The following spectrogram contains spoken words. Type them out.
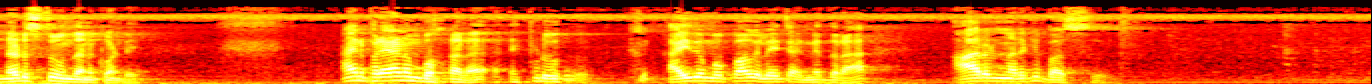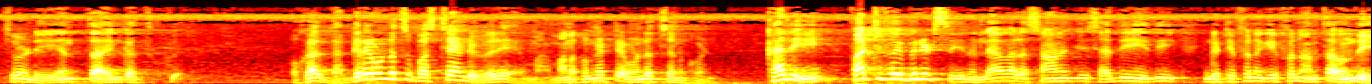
నడుస్తూ ఉందనుకోండి. ఆయన ప్రయాణం పోవాలా? ఇప్పుడు ఐదు ముప్పాకు లేచాడు నిద్ర ఆరున్నరకి బస్సు. చూడండి ఎంత ఇంకా ఒక దగ్గరే ఉండొచ్చు బస్ స్టాండ్ వేరే మనకున్నట్టే ఉండొచ్చు అనుకోండి. కానీ ఫార్టీ ఫైవ్ మినిట్స్ ఈయన లేవాల స్నానం చేసి అది ఇది ఇంకా టిఫిన్ గిఫిన్ అంతా ఉంది.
